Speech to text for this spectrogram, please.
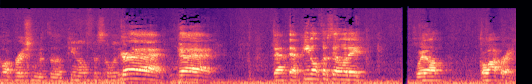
Cooperation with the penal facility? Good, good. That the penal facility will cooperate.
